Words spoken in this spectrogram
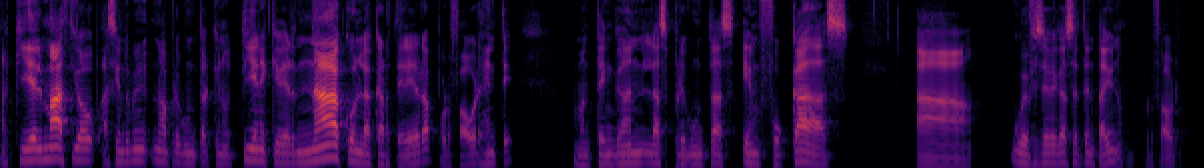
Aquí el Matthew haciéndome una pregunta que no tiene que ver nada con la cartelera. Por favor, gente, mantengan las preguntas enfocadas a UFC Vegas 71, por favor.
